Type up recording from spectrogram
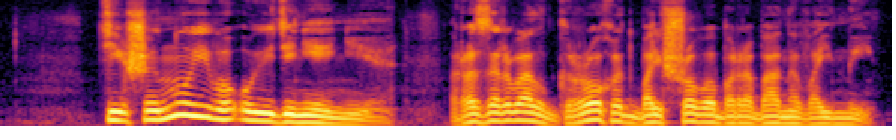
Тишину его уединения разорвал грохот большого барабана войны.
